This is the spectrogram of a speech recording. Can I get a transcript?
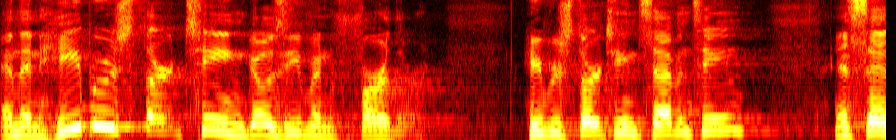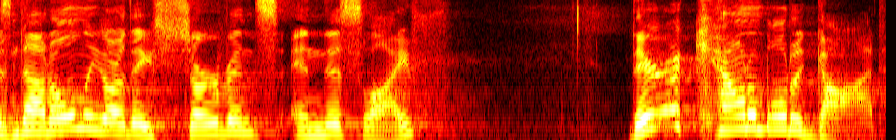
And then Hebrews 13 goes even further. Hebrews 13, 17, it says, Not only are they servants in this life, they're accountable to God.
